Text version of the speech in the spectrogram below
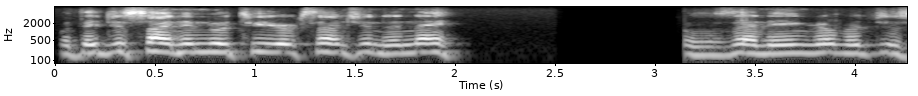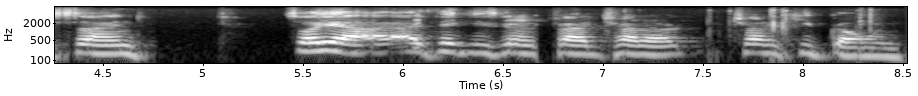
But they just signed him to a two-year extension, didn't they? Was that Ingram that just signed? So yeah, I, I think he's going to try to try to try to keep going.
